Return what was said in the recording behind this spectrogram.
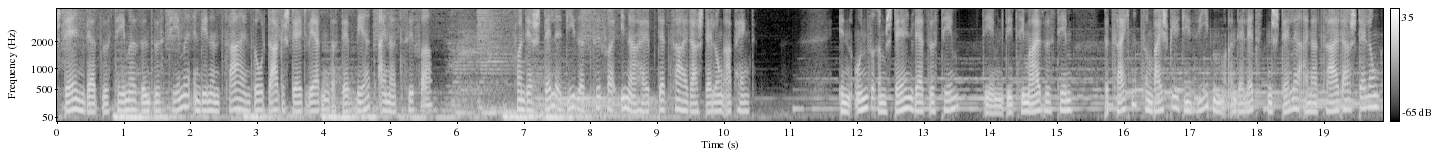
Stellenwertsysteme sind Systeme, in denen Zahlen so dargestellt werden, dass der Wert einer Ziffer von der Stelle dieser Ziffer innerhalb der Zahldarstellung abhängt. In unserem Stellenwertsystem, dem Dezimalsystem, bezeichnet zum Beispiel die 7 an der letzten Stelle einer Zahldarstellung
